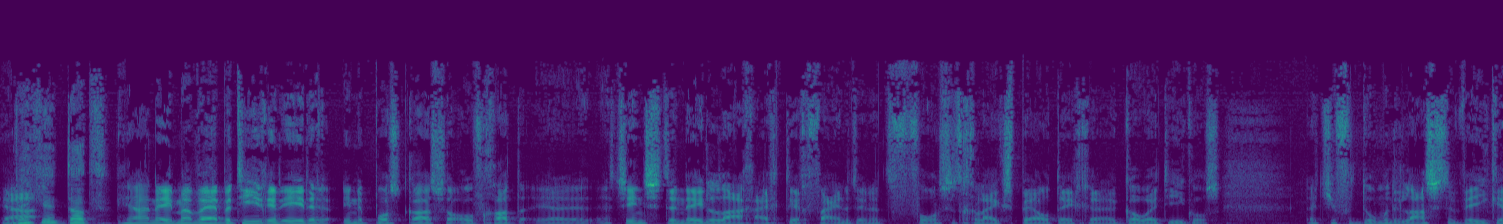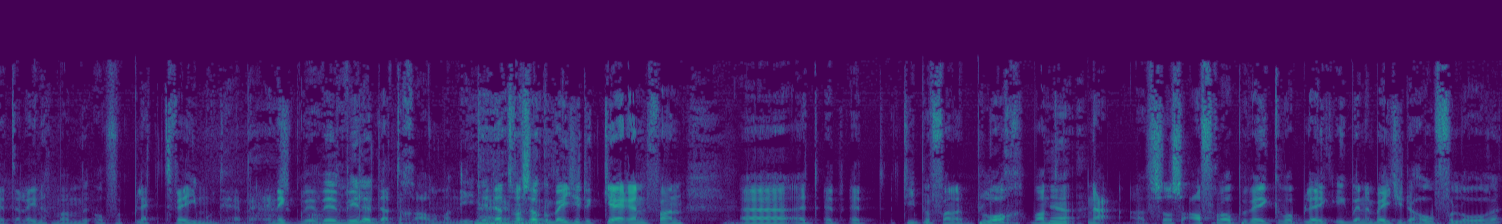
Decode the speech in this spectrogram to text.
Ja, Weet je, dat... Ja, nee, maar we hebben het hier in, eerder in de podcast al over gehad. eh, sinds de nederlaag eigenlijk tegen Feyenoord en het volgens het gelijkspel tegen Go Ahead Eagles. Dat je verdomme de laatste weken het alleen nog maar over plek 2 moet hebben. En ik, we, we willen dat toch allemaal niet. Nee, en dat was ook niet. een beetje de kern van eh, het, het, het type van het blog. Want Ja. nou, zoals de afgelopen weken wat bleek, ik ben een beetje de hoop verloren.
